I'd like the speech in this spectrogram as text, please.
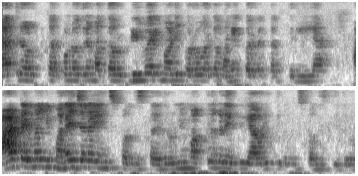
ರಾತ್ರಿ ಅವ್ರಿಗೆ ಕರ್ಕೊಂಡು ಹೋದ್ರೆ ಮತ್ತೆ ಅವ್ರು ಡಿಲಿವರಿ ಮಾಡಿ ಬರೋವರ್ಗ ಮನೆಗೆ ಬರ್ಬೇಕಾಗ್ತಿರ್ಲಿಲ್ಲ. ಆ ಟೈಮಲ್ಲಿ ನಿಮ್ಮ ಮನೆ ಜನ ಹೆಂಗ್ ಸ್ಪಂದಿಸ್ತಾ ಇದ್ರು? ನಿಮ್ಮ ಮಕ್ಳುಗಳಿಗೆ ಯಾವ ರೀತಿ ನಿಮ್ಗೆ ಸ್ಪಂದಿಸ್ತಿದ್ರು?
